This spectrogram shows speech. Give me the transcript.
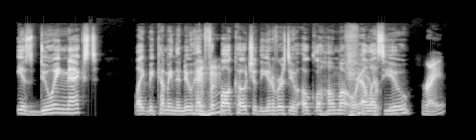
is doing next, like becoming the new head Mhm. football coach at the University of Oklahoma or LSU, Right?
